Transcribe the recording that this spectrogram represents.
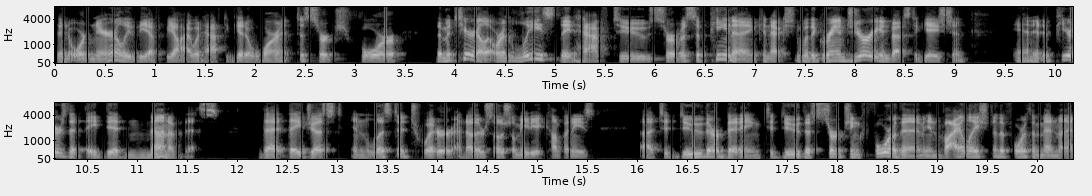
then ordinarily the FBI would have to get a warrant to search for the material, or at least they'd have to serve a subpoena in connection with a grand jury investigation. And it appears that they did none of this, that they just enlisted Twitter and other social media companies uh, to do their bidding, to do the searching for them in violation of the Fourth Amendment,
